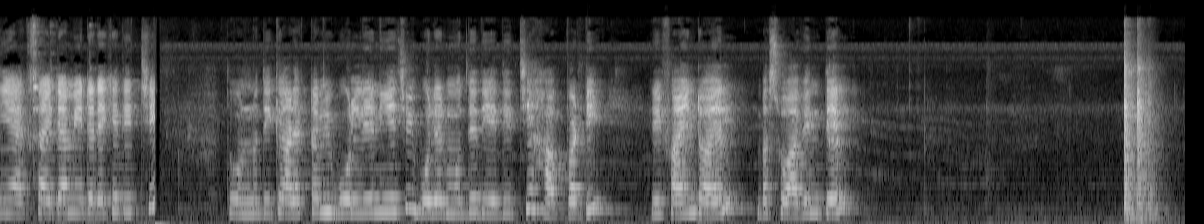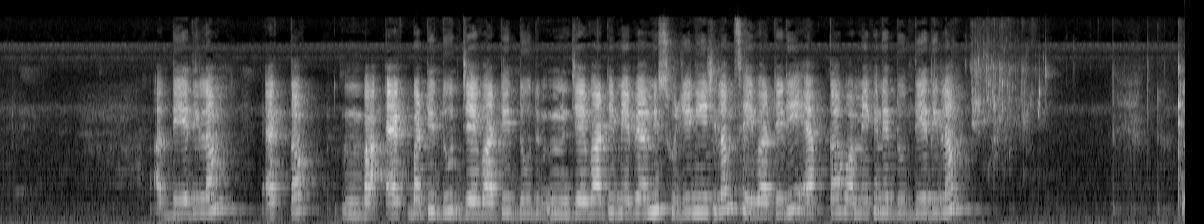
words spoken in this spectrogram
নিয়ে এক সাইডে আমি এটা রেখে দিচ্ছি। তো অন্যদিকে আরেকটা আমি বোল নিয়ে নিয়েছি, ওই বোলের মধ্যে দিয়ে দিচ্ছি হাফ বাটি রিফাইন্ড অয়েল বা সোয়াবিন তেল। আর দিয়ে দিলাম এক কাপ বা এক বাটি দুধ, যে বাটির দুধ যে বাটি মেপে আমি সুজি নিয়েছিলাম, সেই বাটিরই এক কাপ আমি এখানে দুধ দিয়ে দিলাম। তো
